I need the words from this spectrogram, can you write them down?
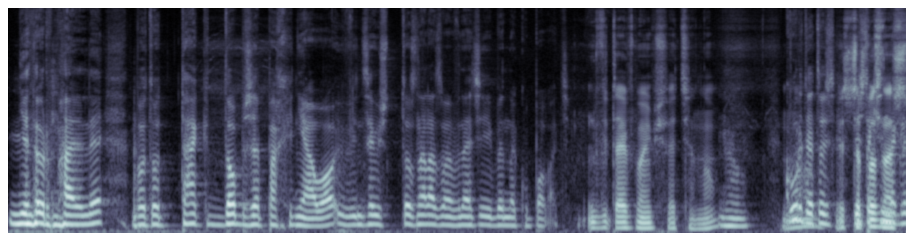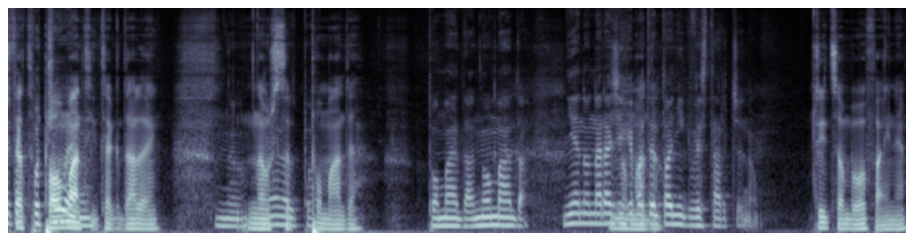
nienormalny, bo to tak dobrze pachniało, więc ja już to znalazłem w necie i będę kupować. Witaj w moim świecie, no. No. Kurde, no. to jest- Jeszcze tak poznasz nagle świat tak pomad i tak dalej. No, Nałóż nie, sobie po- pomadę. pomada, nomada. Nie, no na razie chyba Nomada. ten tonik wystarczy, no. Czyli co, było fajnie?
